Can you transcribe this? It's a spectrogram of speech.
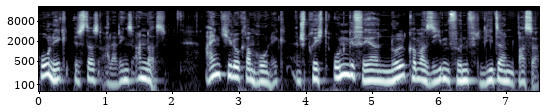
Honig ist das allerdings anders. Ein Kilogramm Honig entspricht ungefähr 0,75 Litern Wasser,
